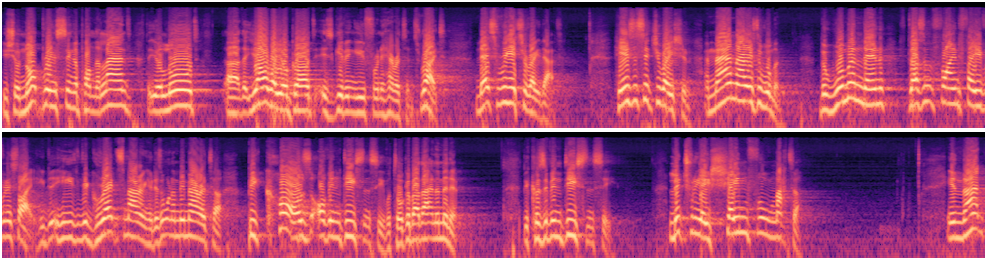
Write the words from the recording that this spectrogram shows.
You shall not bring sin upon the land that your Lord, uh, that Yahweh your God is giving you for inheritance. Right, let's reiterate that. Here's the situation a man marries a woman. The woman then doesn't find favor in his sight. He, he regrets marrying her, doesn't want to be married to her because of indecency. We'll talk about that in a minute. Because of indecency. Literally a shameful matter. In that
